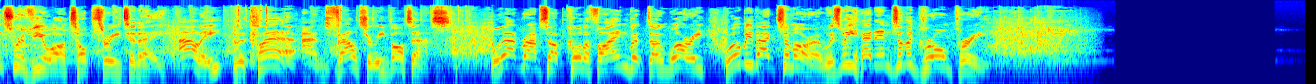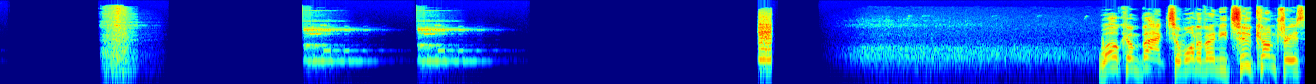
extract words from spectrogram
Let's review our top three today. Ali, Leclerc and Valtteri Bottas. Well, that wraps up qualifying, but don't worry, we'll be back tomorrow as we head into the Grand Prix. Welcome back to one of only two countries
